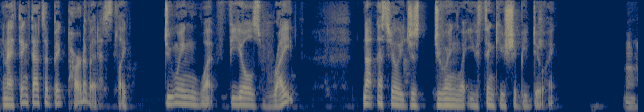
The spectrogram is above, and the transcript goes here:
And I think that's a big part of it. It's like doing what feels right, not necessarily just doing what you think you should be doing. Mm.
